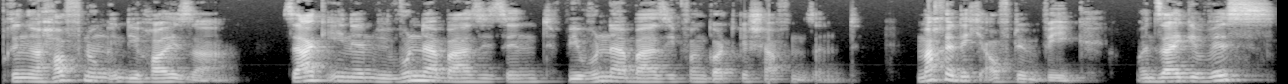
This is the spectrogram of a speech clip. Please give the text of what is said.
Bringe Hoffnung in die Häuser. Sag ihnen, wie wunderbar sie sind, wie wunderbar sie von Gott geschaffen sind. Mache dich auf den Weg und sei gewiss,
